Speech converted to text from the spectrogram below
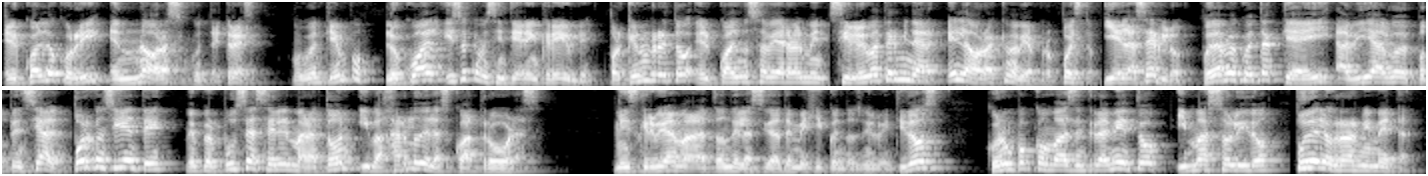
el cual lo corrí en una hora 53. Muy buen tiempo. Lo cual hizo que me sintiera increíble, porque era un reto el cual no sabía realmente si lo iba a terminar en la hora que me había propuesto. Y el hacerlo, fue darme cuenta que ahí había algo de potencial. Por consiguiente, me propuse hacer el maratón y bajarlo de las 4 horas. Me inscribí al Maratón de la Ciudad de México en 2022. Con un poco más de entrenamiento y más sólido, pude lograr mi meta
